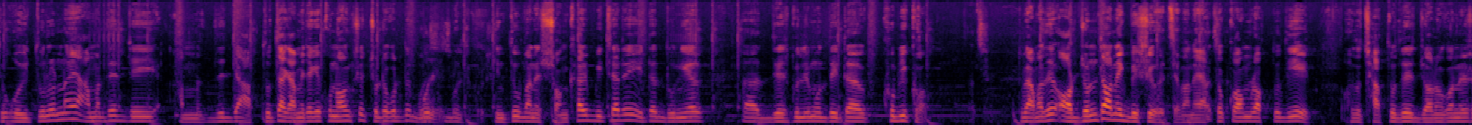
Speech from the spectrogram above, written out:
তো ওই তুলনায় আমাদের যেই আমাদের যে আত্মত্যাগ আমি তাকে কোনো অংশে ছোটো করতে। কিন্তু মানে সংখ্যার বিচারে এটা দুনিয়ার দেশগুলির মধ্যে এটা খুবই কম। আচ্ছা। তবে আমাদের অর্জনটা অনেক বেশি হয়েছে মানে এত কম রক্ত দিয়ে হয়তো ছাত্রদের জনগণের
